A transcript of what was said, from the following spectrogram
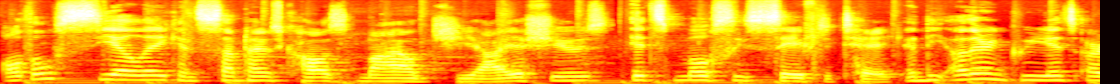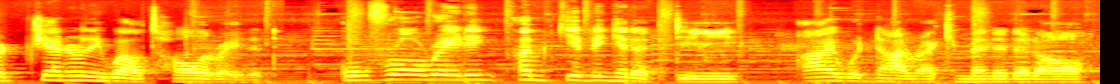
Although CLA can sometimes cause mild GI issues, it's mostly safe to take, and the other ingredients are generally well tolerated. Overall rating, I'm giving it a D. I would not recommend it at all.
